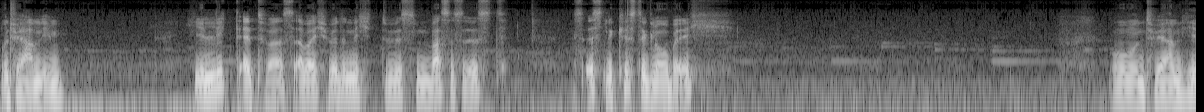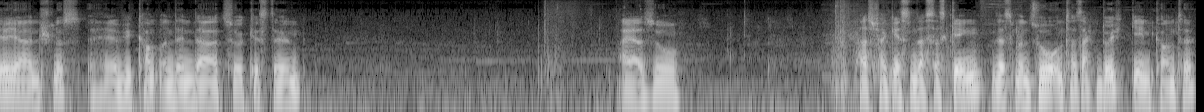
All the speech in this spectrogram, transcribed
Und wir haben ihn. Hier liegt etwas, aber ich würde nicht wissen, was es ist. Es ist eine Kiste, glaube ich. Und wir haben hier ja einen Schluss. Hä, wie kommt man denn da zur Kiste hin? Ah ja, so. Fast vergessen, dass das ging, dass man so unter Sachen durchgehen konnte.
